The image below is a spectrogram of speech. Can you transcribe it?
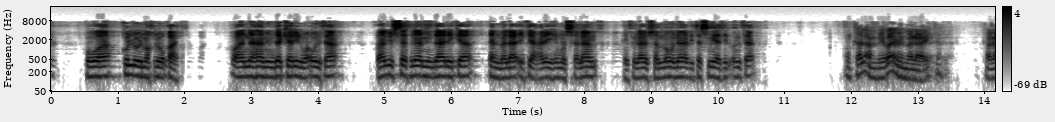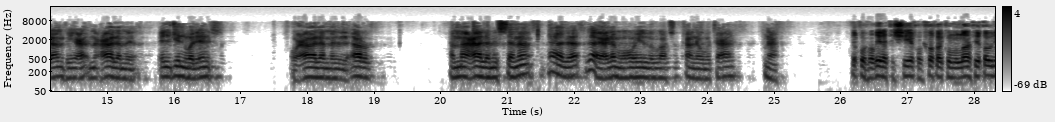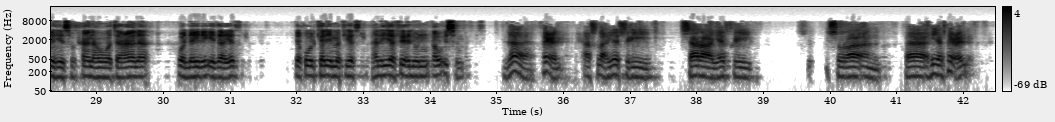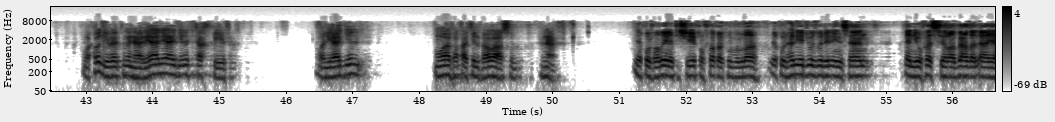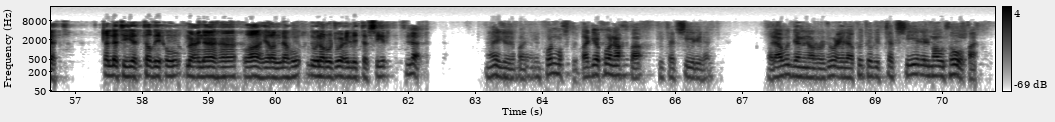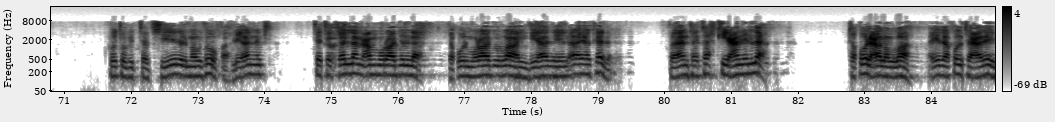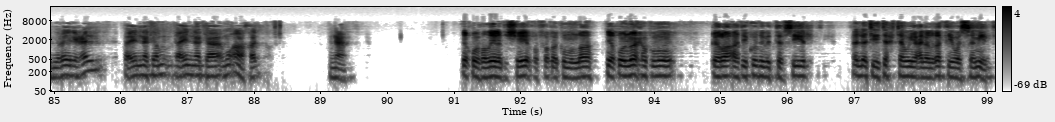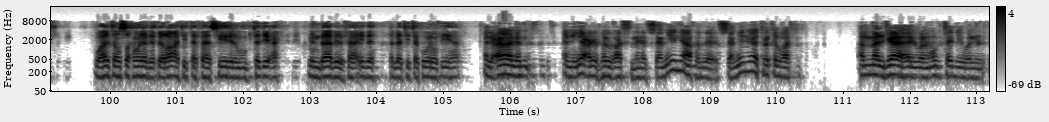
هو كل المخلوقات وأنها من ذكر وأنثى فهل يستثنى من ذلك الملائكة عليهم السلام حيث لا يسمون بتسمية الأنثى؟ الكلام في غير الملائكة كلام في عالم الجن والإنس وعالم الأرض. أما عالم السماء هذا لا يعلمه إلا الله سبحانه وتعالى. نعم. يقول فضيلة الشيخ وفقكم الله في قوله سبحانه وتعالى والليل إذا يسر يقول كلمة يسر هل هي فعل أو اسم؟ لا فعل. أصله يسري سرى يسري سراء فهي فعل. وحذفت منها لأجل التخفيف ولأجل موافقة الفواصل. نعم. يقول فضيلة الشيخ وفقكم الله يقول هل يجوز للإنسان أن يفسر بعض الآيات التي يتضح معناها ظاهرا له دون رجوع للتفسير. لا ما يجوز يكون مخطئ قد يكون أخطأ في تفسيرها. فلا بد من الرجوع إلى كتب التفسير الموثوقة. كتب التفسير الموثوقة لأنك تتكلم عن مراد الله. تقول مراد الله في هذه الآية كذا فأنت تحكي عن الله. تقول على الله. فإذا قلت عليه بغير علم فإنك فإنك مؤاخذ. نعم. يقول فضيلة الشيخ وفقكم الله يقول ما حكم قراءة كتب التفسير التي تحتوي على الغث والسمين وهل تنصحون بقراءة تفاسير المبتدعة من باب الفائدة التي تكون فيها؟ العالم اللي يعرف الغث من السمين ياخذ السمين ويترك الغث. أما الجاهل والمبتدئ وال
